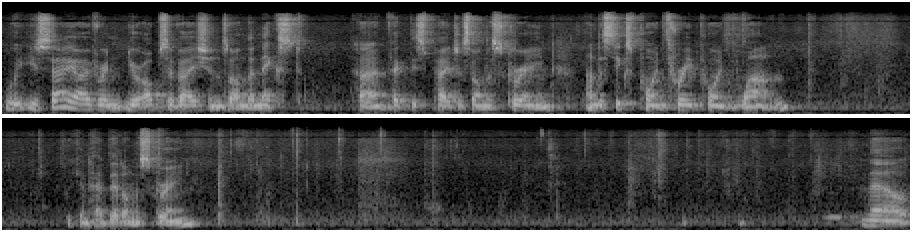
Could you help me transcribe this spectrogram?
Well, you say over in your observations on the next, in fact, this page is on the screen, under 6.3.1, if we can have that on the screen. Now,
